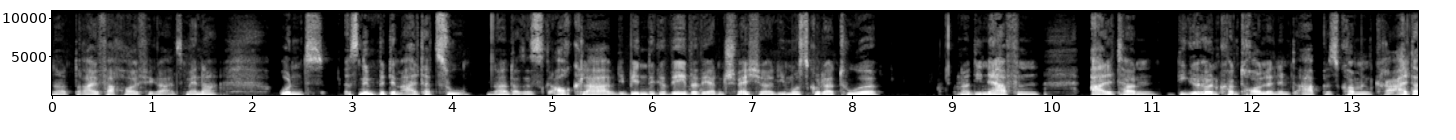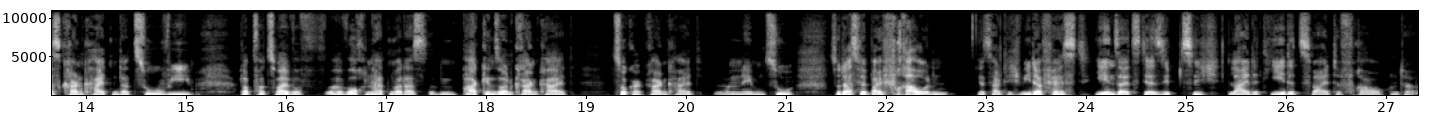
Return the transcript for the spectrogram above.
ne, dreifach häufiger als Männer. Und es nimmt mit dem Alter zu. Ne? Das ist auch klar, die Bindegewebe werden schwächer, die Muskulatur, die Nerven altern, die Gehirnkontrolle nimmt ab, es kommen Alterskrankheiten dazu, wie, ich glaube, vor zwei Wochen hatten wir das, ähm, Parkinson-Krankheit, Zuckerkrankheit äh, nehmen zu, sodass wir bei Frauen, jetzt halte ich wieder fest, jenseits der 70 leidet jede zweite Frau unter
